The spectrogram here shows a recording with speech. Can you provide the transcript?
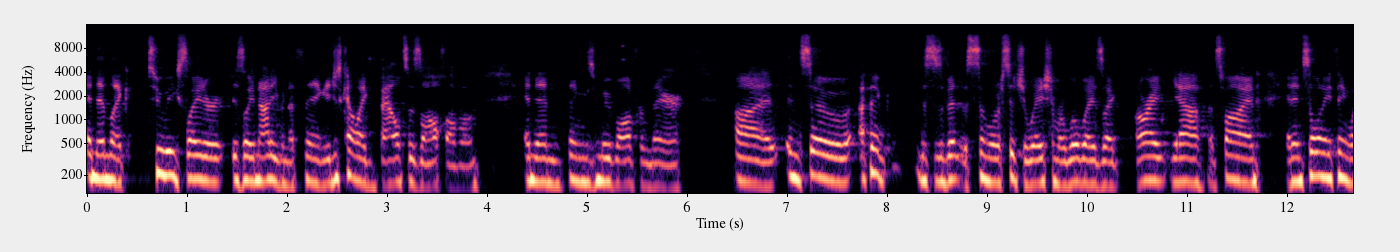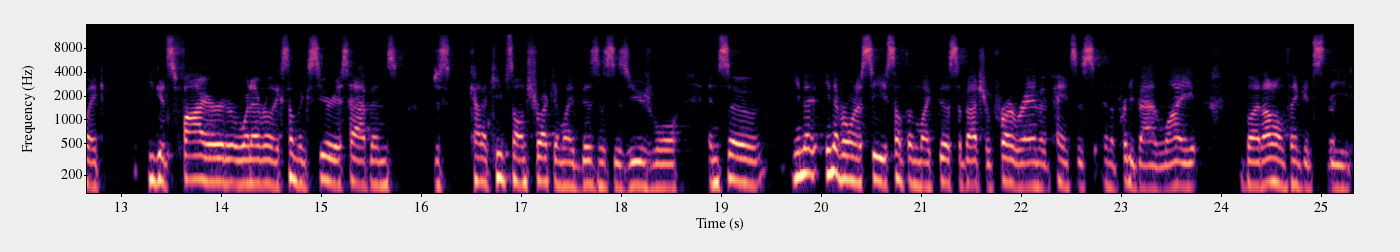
And then like 2 weeks later is like not even a thing. It just kind of like bounces off of him and then things move on from there. Uh, and so I think this is a bit a similar situation where Will is like all right yeah that's fine. And until anything like he gets fired or whatever like something serious happens just kind of keeps on trucking like business as usual and so you know you never want to see something like this about your program. It paints us in a pretty bad light, but I don't think it's the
